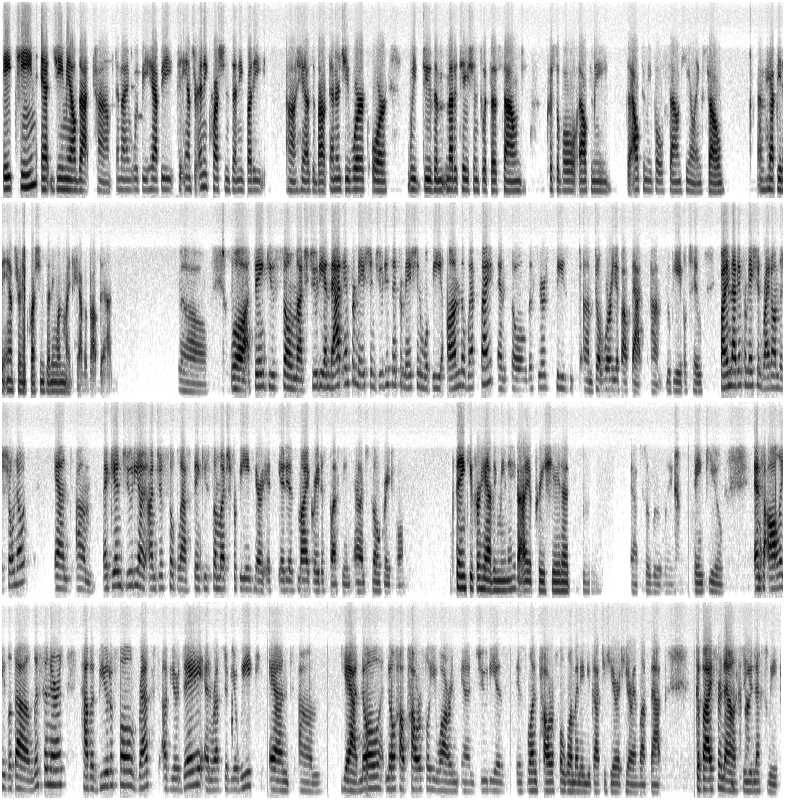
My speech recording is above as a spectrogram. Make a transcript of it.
18 at gmail.com. And I would be happy to answer any questions anybody uh, has about energy work, or we do the meditations with the sound crystal bowl alchemy, the alchemy bowl sound healing. So I'm happy to answer any questions anyone might have about that. Oh, well, thank you so much, Judy. And that information, Judy's information, will be on the website. And so, listeners, please um, don't worry about that. Um, you'll be able to find that information right on the show notes. And um, again, Judy, I, I'm just so blessed. Thank you so much for being here. It, it is my greatest blessing, and I'm so grateful. Thank you for having me, Nate. I appreciate it. Absolutely. Thank you. And to all of the listeners, have a beautiful rest of your day and rest of your week. And um, yeah, know know how powerful you are. And, and Judy is is one powerful woman, and you got to hear it here. I love that. Goodbye for now. See you next week.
